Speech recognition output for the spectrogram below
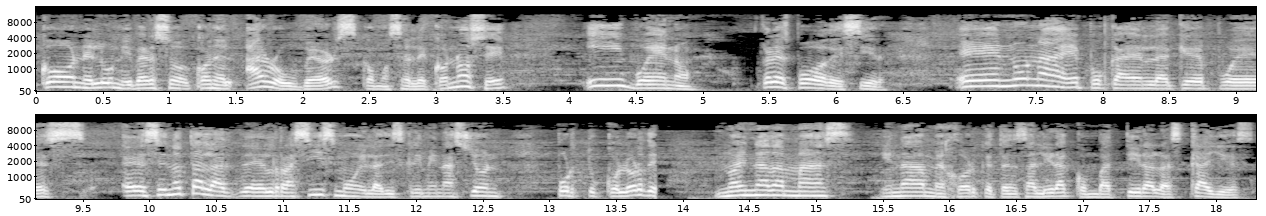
con el universo, con el Arrowverse, como se le conoce. Y bueno, ¿qué les puedo decir? En una época en la que pues eh, se nota la, el racismo y la discriminación por tu color de... No hay nada más y nada mejor que salir a combatir a las calles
